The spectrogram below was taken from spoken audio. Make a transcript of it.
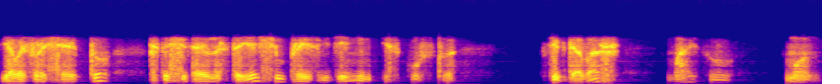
я возвращаю то, что считаю настоящим произведением искусства. Всегда ваш Майкл Монт.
